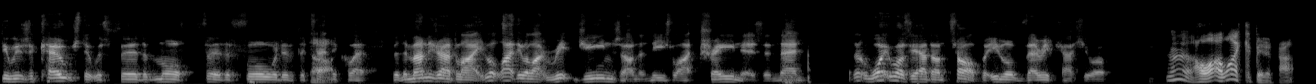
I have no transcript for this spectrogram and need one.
There was a coach that was further more further forward of the oh. technical, oh. but the manager had like it looked like they were like ripped jeans on and these like trainers, and then I don't know what it was he had on top, but he looked very casual. Oh, I, like a bit of that.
